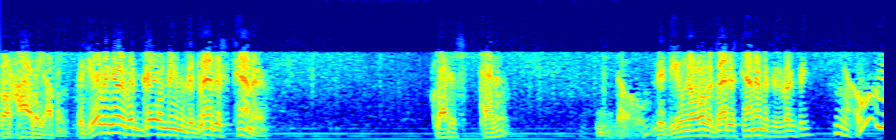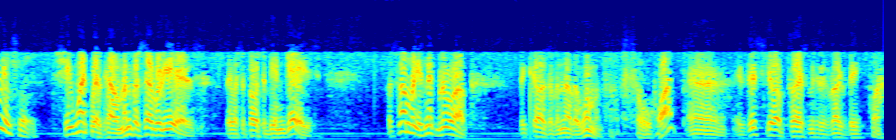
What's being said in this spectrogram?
thought highly of him. Did you ever hear of a girl named Gladys Tanner? Gladys Tanner? No. Did you know of a Gladys Tanner, Mrs. Rugsby? No, who is she? She went with Hellman for several years. They were supposed to be engaged. For some reason, it blew up because of another woman. So what? Uh, is this your purse, Mrs. Rugsby? Well,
